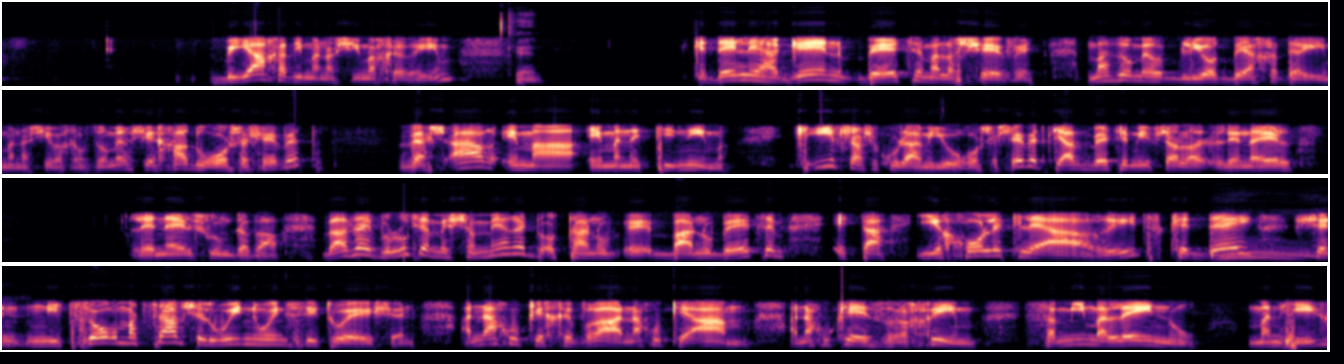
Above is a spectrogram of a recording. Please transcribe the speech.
ביחד עם אנשים אחרים. כן. כדי להגן בעצם על השבט. מה זה אומר להיות ביחד עם אנשים אחרים? זה אומר שאחד הוא ראש השבט, והשאר הם, ה, הם הנתינים. כי אי אפשר שכולם יהיו ראש השבט, כי אז בעצם אי אפשר לנהל לנהל שום דבר. ואז האבולוציה משמרת אותנו, אה, בנו בעצם את היכולת להעריץ כדי mm. שניצור מצב של win-win situation. אנחנו כחברה, אנחנו כעם, אנחנו כאזרחים, שמים עלינו מנהיג,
